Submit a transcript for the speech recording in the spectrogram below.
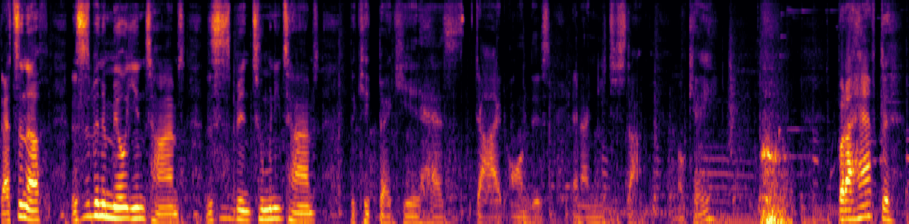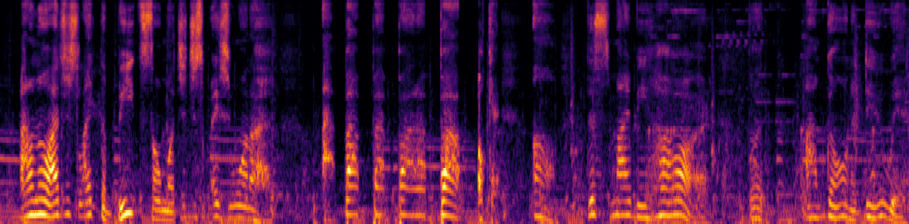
That's enough. This has been a million times. This has been too many times. The Kickback Kid has died on this, and I need to stop, okay? But I have to, I don't know, I just like the beat so much. It just makes me ah, bop, bop, bop, bop. Okay, oh, this might be hard, but I'm gonna do it.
